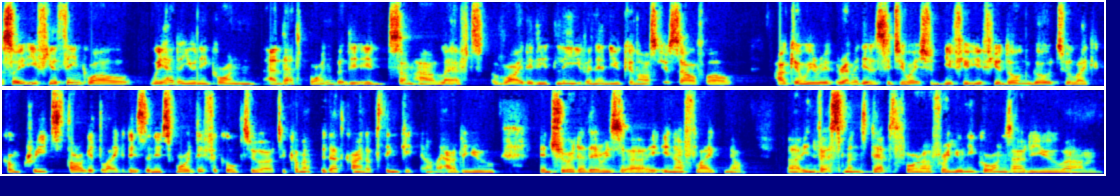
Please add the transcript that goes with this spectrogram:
so, if you think, well, we had a unicorn at that point, but it, it somehow left. Why did it leave? And then you can ask yourself, well, how can we re- remedy the situation? If you if you don't go to like a concrete target like this then it's more difficult to uh, to come up with that kind of thinking you know, how do you ensure that there is uh, enough like you know uh, investment depth for uh, for unicorns? How do you um,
